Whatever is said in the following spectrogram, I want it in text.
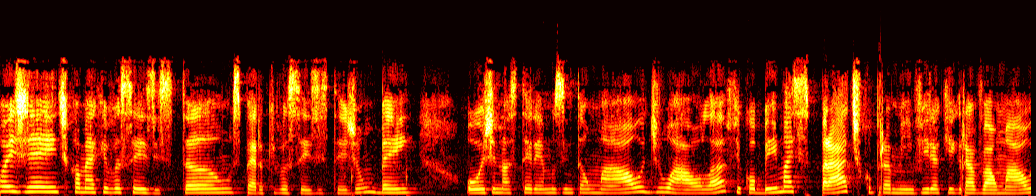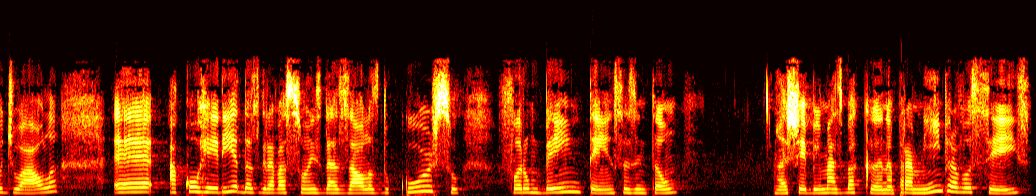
Oi, gente, como é que vocês estão? Espero que vocês estejam bem. Hoje nós teremos então uma audioaula. Ficou bem mais prático para mim vir aqui gravar uma audioaula. É, a correria das gravações das aulas do curso foram bem intensas, então Achei bem mais bacana para mim e para vocês,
